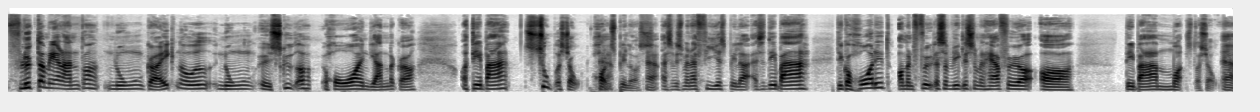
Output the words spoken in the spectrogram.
flygter mere end andre, nogle gør ikke noget, nogle øh, skyder hårdere end de andre gør. Og det er bare super sjovt holdspil også. Ja. Altså hvis man er fire spillere. Altså det er bare, det går hurtigt, og man føler sig virkelig som en herrefører, og det er bare monster sjovt. Ja.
